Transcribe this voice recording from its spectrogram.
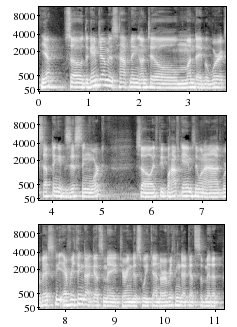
yeah, so the game jam is happening until Monday, but we're accepting existing work. So if people have games they want to add, we're basically everything that gets made during this weekend or everything that gets submitted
